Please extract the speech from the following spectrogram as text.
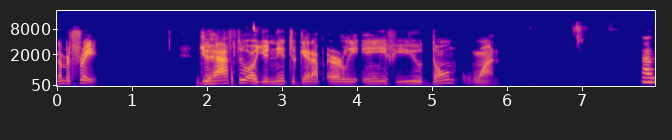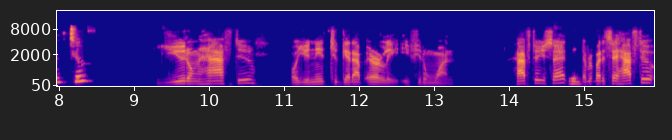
number three. You have to or you need to get up early if you don't want. Have to. You don't have to or you need to get up early if you don't want. Have to, you said? Everybody say have to?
